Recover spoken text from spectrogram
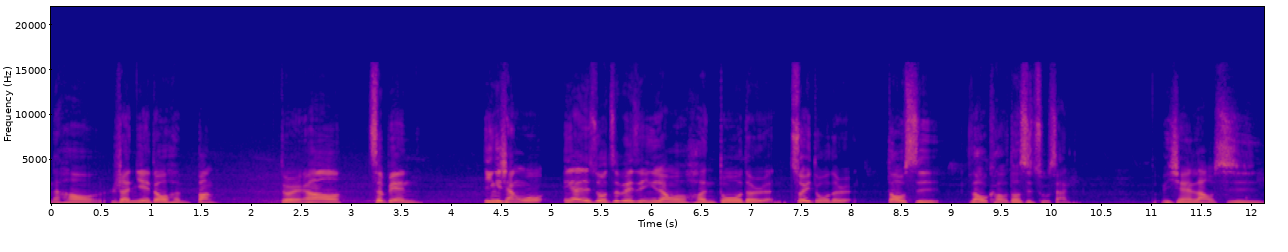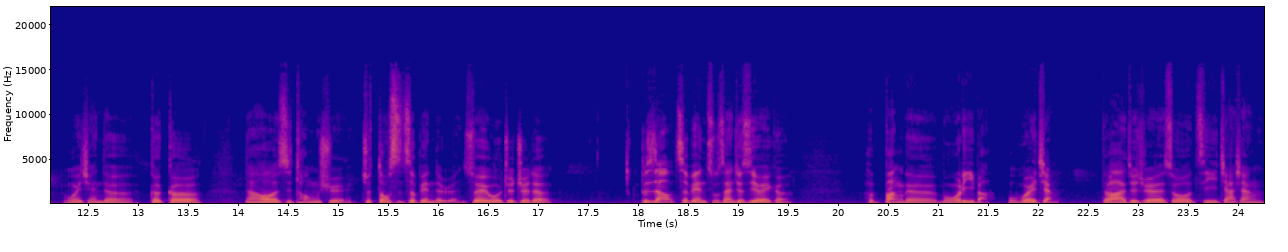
然后人也都很棒，对，然后这边影响我，应该是说这辈子影响我很多的人，最多的人都是 local，都是竹山。以前老师，我以前的哥哥，然后是同学，就都是这边的人，所以我就觉得，不知道这边竹山就是有一个很棒的魔力吧，我不会讲，对吧、就觉得说自己家乡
